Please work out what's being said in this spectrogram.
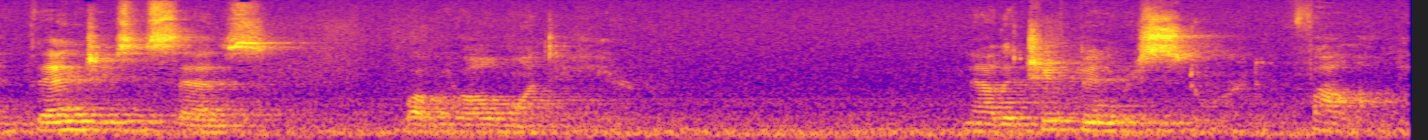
And then Jesus says what we all want to hear. Now that you've been restored, follow me.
